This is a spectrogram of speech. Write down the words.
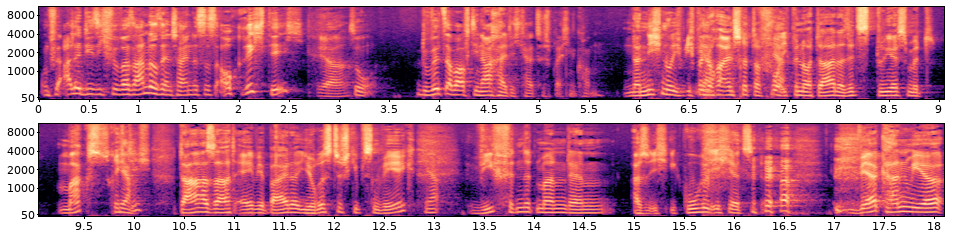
Und für alle, die sich für was anderes entscheiden, ist es auch richtig. Ja. So. Du willst aber auf die Nachhaltigkeit zu sprechen kommen. Na, nicht nur, ich, ich bin Ja. noch einen Schritt davor, Ja. ich bin noch da, da sitzt du jetzt mit Max, richtig? Da sagt, ey, wir beide, juristisch gibt's einen Weg. Ja. Wie findet man denn, also ich, ich google ich jetzt, wer kann mir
